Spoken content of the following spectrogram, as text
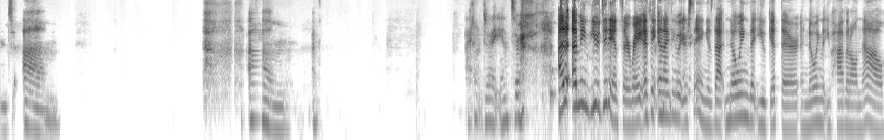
and um um I'm, I don't. Did I answer? I, I mean, you did answer, right? I think, and I think what you're saying is that knowing that you get there and knowing that you have it all now,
